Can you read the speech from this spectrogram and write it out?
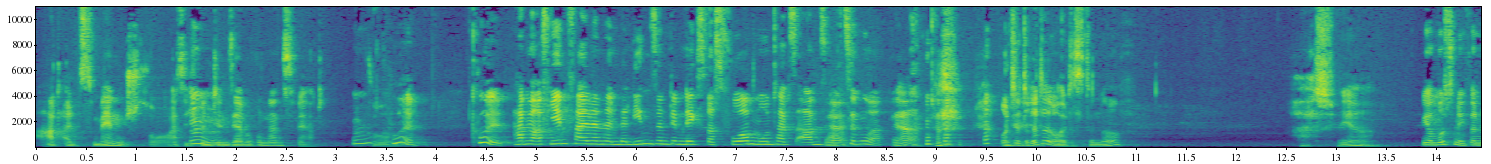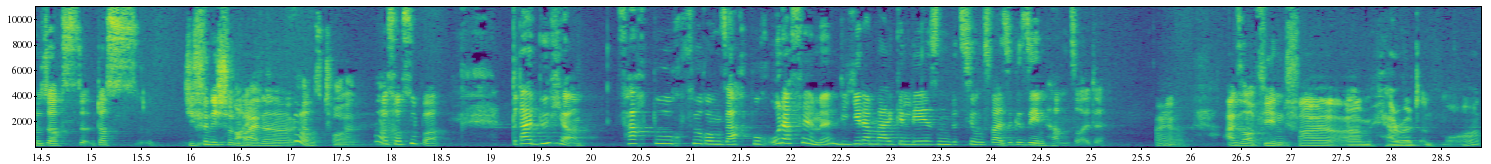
Art als Mensch. So. Also ich Mhm. finde ihn sehr bewundernswert. Mhm. So. Cool. Cool. Haben wir auf jeden Fall, wenn wir in Berlin sind, demnächst was vor, montags abends Ja. 18 Uhr. Ja. Und der dritte wolltest du noch? Ach, schwer. Ja, muss nicht, wenn du sagst, das Die finde ich schon Reicht. beide Ja. ganz toll. ja, ist doch super. Drei Bücher. Fachbuch, Führung, Sachbuch oder Filme, die jeder mal gelesen bzw. gesehen haben sollte. Ah, ja. Also auf jeden Fall ähm, Harold and Maude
